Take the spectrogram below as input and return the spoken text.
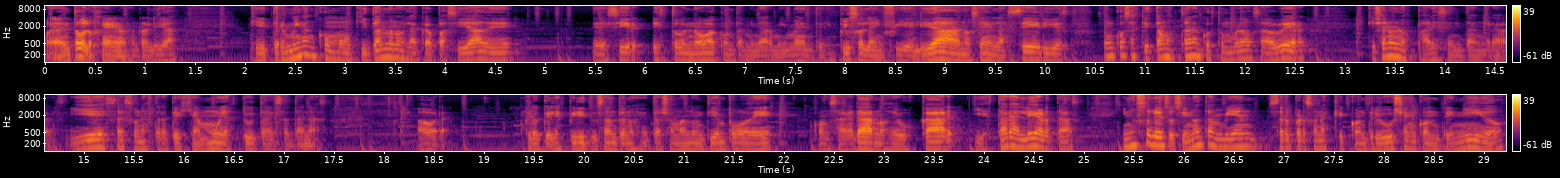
bueno, en todos los géneros en realidad, que terminan como quitándonos la capacidad de, decir esto no va a contaminar mi mente. Incluso la infidelidad, no sé, en las series, son cosas que estamos tan acostumbrados a ver que ya no nos parecen tan graves. Y esa es una estrategia muy astuta de Satanás. Ahora, creo que el Espíritu Santo nos está llamando un tiempo de consagrarnos, de buscar y estar alertas. Y no solo eso, sino también ser personas que contribuyen contenido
